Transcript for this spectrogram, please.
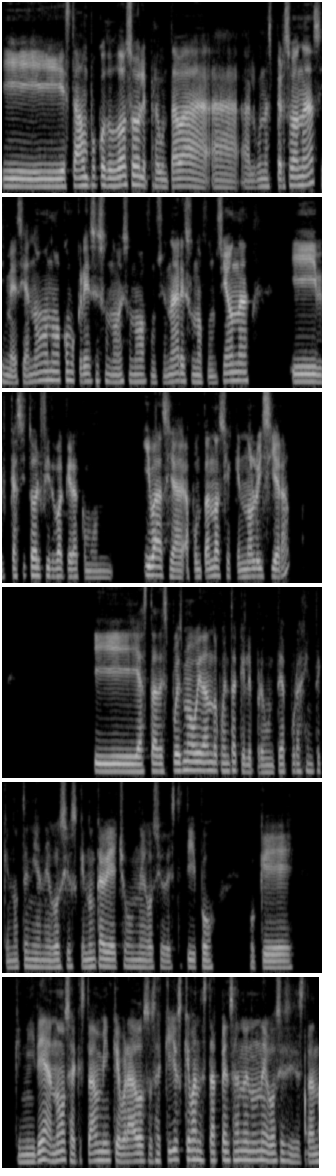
y estaba un poco dudoso, le preguntaba a, algunas personas y me decían, no, no, ¿cómo crees? Eso no, eso no va a funcionar, eso no funciona. Y casi todo el feedback era como, iba hacia, apuntando hacia que no lo hiciera. Y hasta después me voy dando cuenta que le pregunté a pura gente que no tenía negocios, que nunca había hecho un negocio de este tipo, o que, que ni idea, ¿no? O sea, que estaban bien quebrados, o sea, que ellos que van a estar pensando en un negocio si se están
